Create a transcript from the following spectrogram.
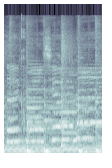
across your mind.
